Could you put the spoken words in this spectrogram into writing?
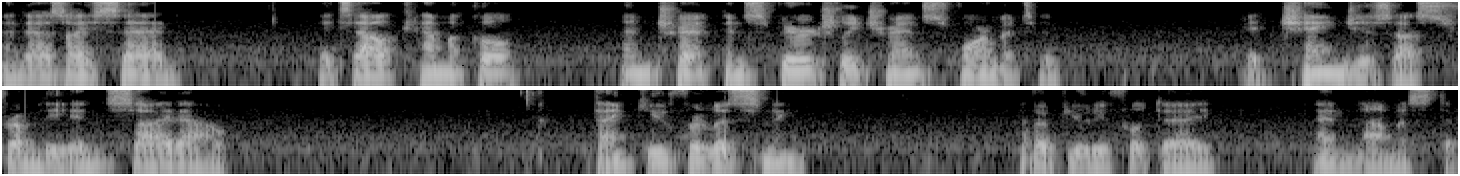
And as I said, it's alchemical and, tra- and spiritually transformative. It changes us from the inside out. Thank you for listening. Have a beautiful day and namaste.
